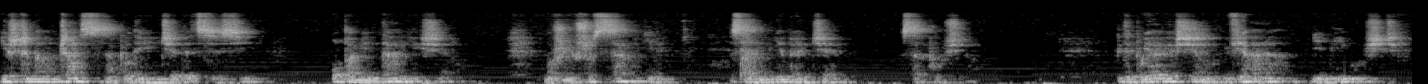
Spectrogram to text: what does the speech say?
jeszcze mam czas na podjęcie decyzji, opamiętanie się, może już ostatnie, zanim nie będzie za późno. Gdy pojawia się wiara i miłość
